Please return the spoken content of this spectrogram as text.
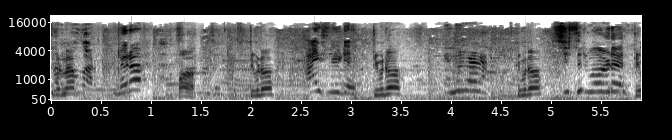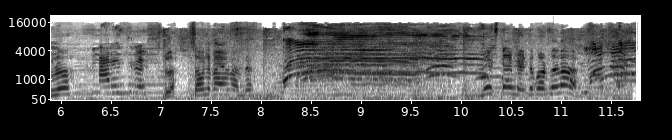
तिम्रो नाम? तिम्रो? तिम्रो? तिम्रो तिम्रो? ल सबले पायो भन्दा नेक्स्ट टाइम भेट्नुपर्छ ल।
